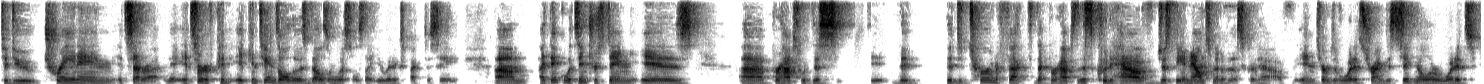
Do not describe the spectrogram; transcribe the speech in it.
to do training, etc. It sort of con- it contains all those bells and whistles that you would expect to see. Um, I think what's interesting is uh, perhaps with this the the deterrent effect that perhaps this could have just the announcement of this could have in terms of what it's trying to signal or what it's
